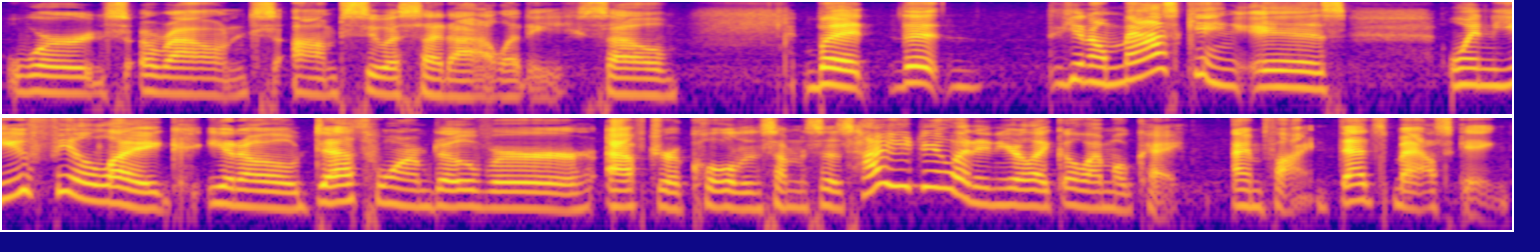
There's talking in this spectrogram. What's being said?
words around um, suicidality so but the you know, masking is when you feel like, you know, death warmed over after a cold and someone says, How you doing? And you're like, Oh, I'm okay. I'm fine. That's masking.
